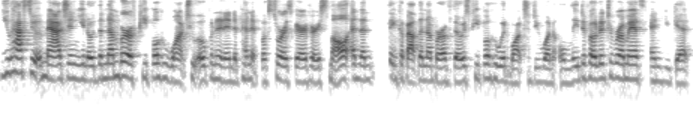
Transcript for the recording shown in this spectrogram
you have to imagine you know the number of people who want to open an independent bookstore is very very small and then think about the number of those people who would want to do one only devoted to romance and you get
